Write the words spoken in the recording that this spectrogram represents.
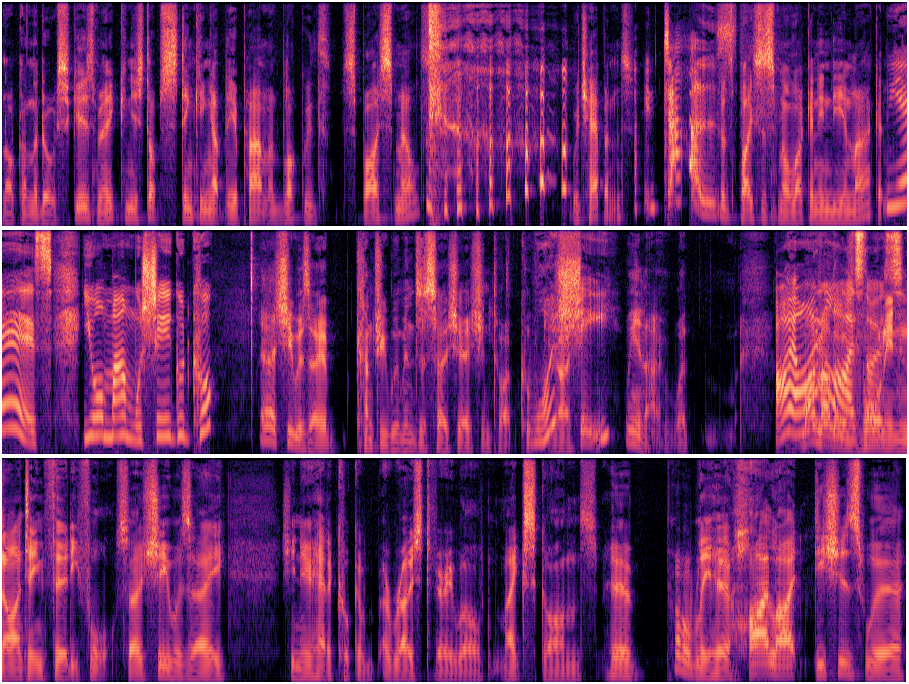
knock on the door. Excuse me, can you stop stinking up the apartment block with spice smells? Which happens It does. because places smell like an Indian market. Yes. Your mum, was she a good cook? Uh, she was a country women's association type cook. Was you know. she? Well, you know what I My mother was born those. in 1934, so she was a she knew how to cook a, a roast very well, make scones. Her probably her highlight dishes were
